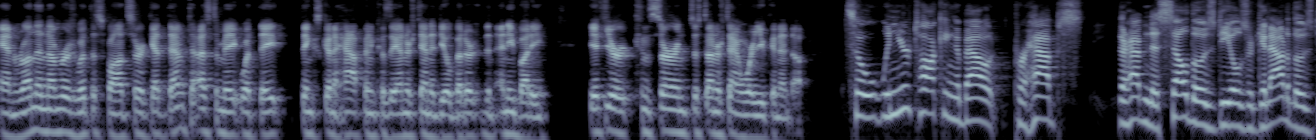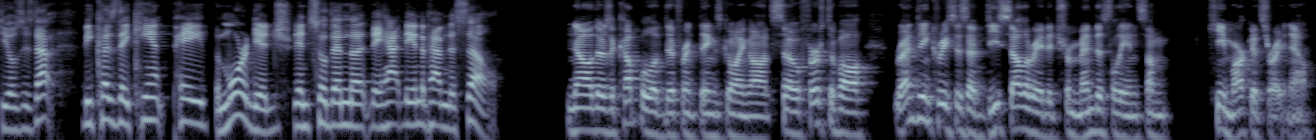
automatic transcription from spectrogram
and run the numbers with the sponsor, get them to estimate what they think is going to happen because they understand a deal better than anybody. If you're concerned, just understand where you can end up. So when you're talking about perhaps they're having to sell those deals or get out of those deals is that because they can't pay the mortgage and so then the, they had they end up having to sell? No there's a couple of different things going on. So first of all rent increases have decelerated tremendously in some key markets right now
